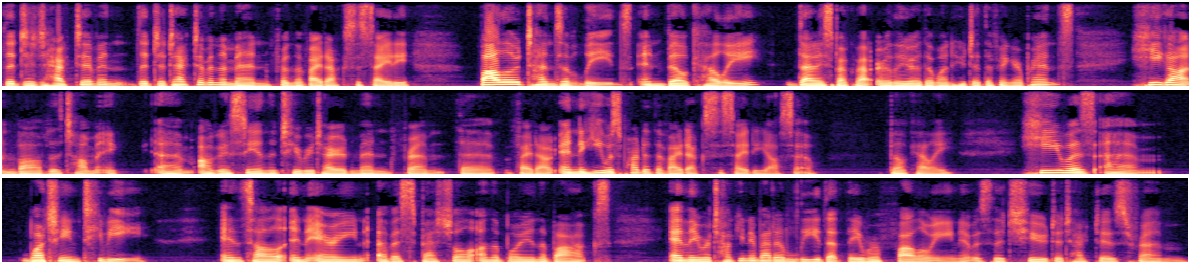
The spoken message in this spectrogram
the detective and the detective and the men from the Vidocq Society followed tons of leads. And Bill Kelly, that I spoke about earlier, the one who did the fingerprints, he got involved with Tom um, Augustine and the two retired men from the Vidocq, and he was part of the Vidocq Society also. Bill Kelly, he was um, watching TV and saw an airing of a special on the boy in the box and they were talking about a lead that they were following it was the two detectives from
